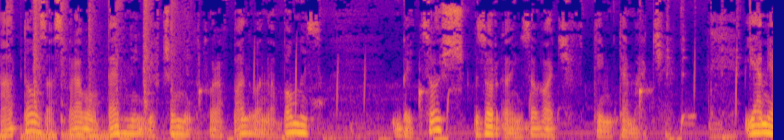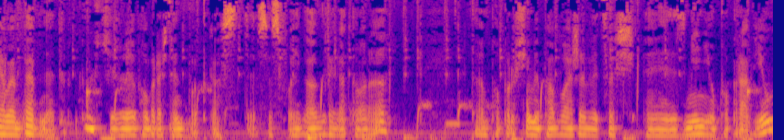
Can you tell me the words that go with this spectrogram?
A to za sprawą pewnej dziewczyny, która wpadła na pomysł, by coś zorganizować w tym temacie. Ja miałem pewne trudności, żeby pobrać ten podcast ze swojego agregatora. Tam poprosimy Pawła, żeby coś e, zmienił, poprawił,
